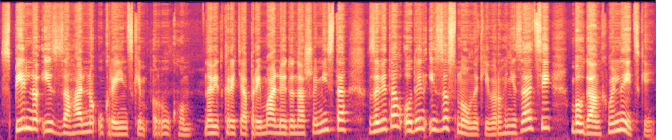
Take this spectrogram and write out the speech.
спільно із загальноукраїнським рухом. На відкриття приймальної до нашого міста завітав один із засновників організації Богдан Хмельницький.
